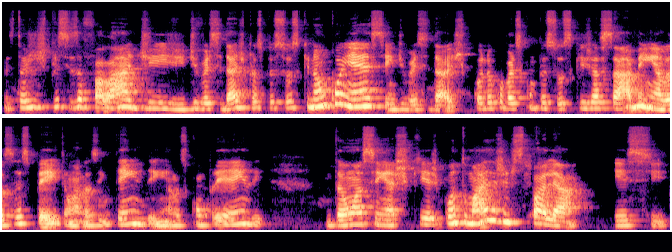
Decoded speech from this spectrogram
Então a gente precisa falar de diversidade para as pessoas que não conhecem diversidade. Quando eu converso com pessoas que já sabem, elas respeitam, elas entendem, elas compreendem. Então, assim, acho que quanto mais a gente espalhar esse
